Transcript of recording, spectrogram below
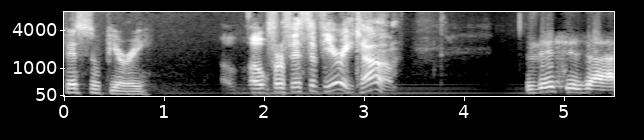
Fists of Fury. Vote for Fist of Fury, Tom. This is uh,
